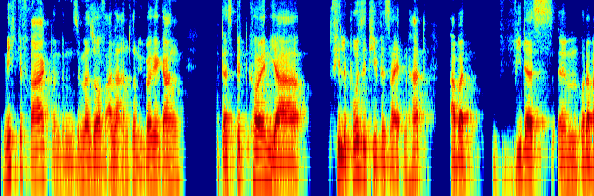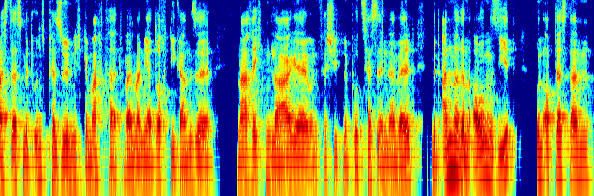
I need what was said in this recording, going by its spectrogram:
mich gefragt und dann sind wir so auf alle anderen übergegangen, dass Bitcoin ja viele positive Seiten hat, aber wie das ähm, oder was das mit uns persönlich gemacht hat, weil man ja doch die ganze Nachrichtenlage und verschiedene Prozesse in der Welt mit anderen Augen sieht und ob das dann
